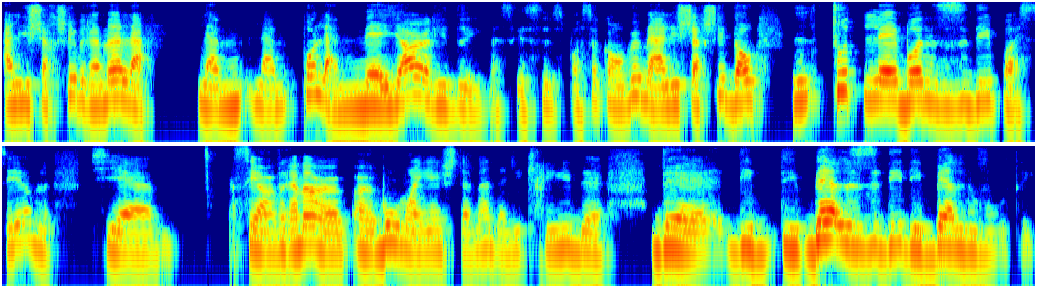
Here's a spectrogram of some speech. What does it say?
aller chercher vraiment la, la, pas la meilleure idée, parce que ce n'est pas ça qu'on veut, mais aller chercher donc toutes les bonnes idées possibles. Puis euh, c'est vraiment un, beau moyen justement d'aller créer de, des belles idées, des belles nouveautés.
